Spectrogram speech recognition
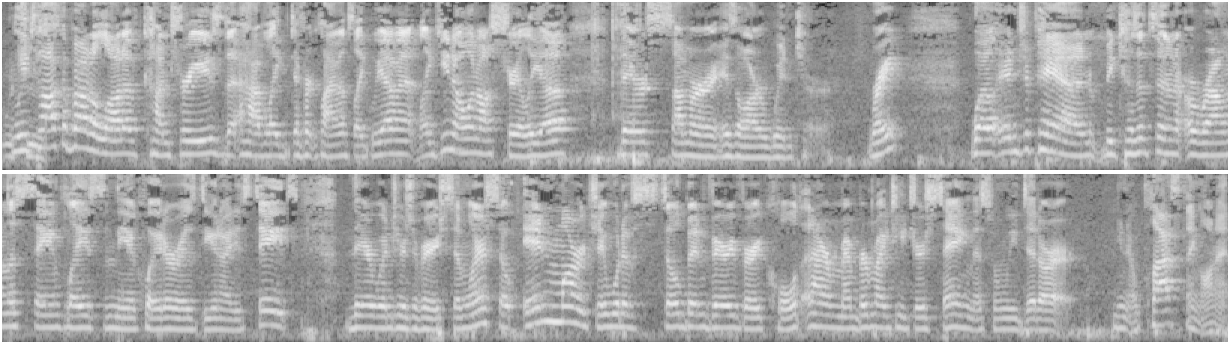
we is- talk about a lot of countries that have like different climates. Like we haven't, like you know, in Australia, their summer is our winter, right? Well, in Japan, because it's in around the same place in the equator as the United States, their winters are very similar. So in March, it would have still been very, very cold. And I remember my teacher saying this when we did our, you know, class thing on it,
